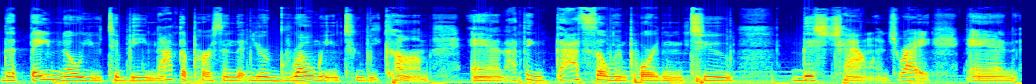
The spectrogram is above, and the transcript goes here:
that they know you to be, not the person that you're growing to become. And I think that's so important to this challenge, right? And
